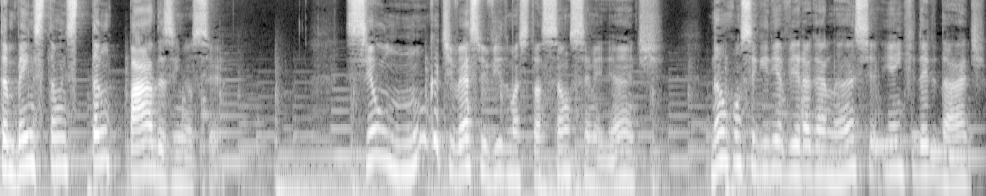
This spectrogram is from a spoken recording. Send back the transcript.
Também estão estampadas em meu ser. Se eu nunca tivesse vivido uma situação semelhante, não conseguiria ver a ganância e a infidelidade.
